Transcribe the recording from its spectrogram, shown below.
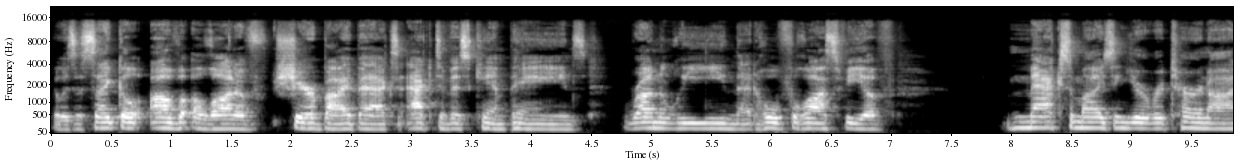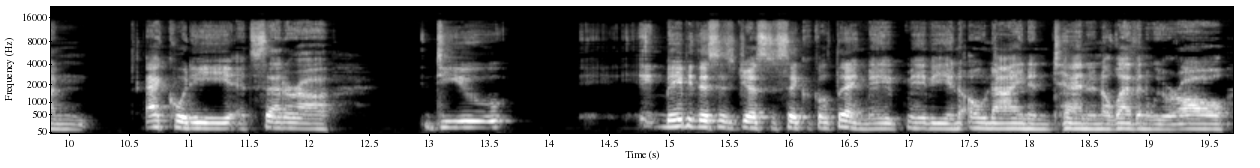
It was a cycle of a lot of share buybacks, activist campaigns, run lean, that whole philosophy of maximizing your return on equity, etc. Do you maybe this is just a cyclical thing. Maybe, maybe in 09 and 10 and 11, we were all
